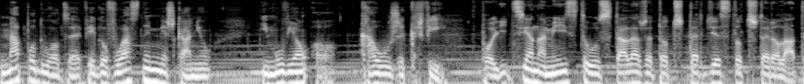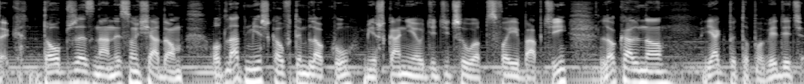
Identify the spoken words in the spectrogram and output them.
na podłodze w jego własnym mieszkaniu i mówią o kałuży krwi. Policja na miejscu ustala, że to 44-latek, dobrze znany sąsiadom. Od lat mieszkał w tym bloku, mieszkanie odziedziczył od swojej babci. Lokal, no, jakby to powiedzieć,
